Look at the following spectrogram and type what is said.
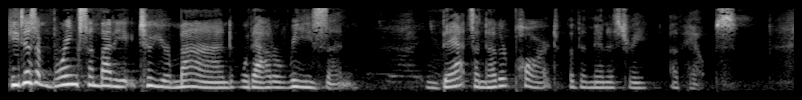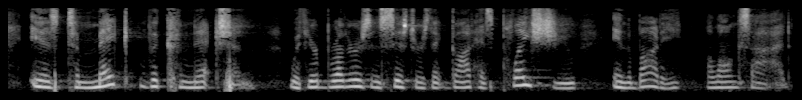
He doesn't bring somebody to your mind without a reason. That's another part of the ministry of helps is to make the connection with your brothers and sisters that God has placed you in the body alongside.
